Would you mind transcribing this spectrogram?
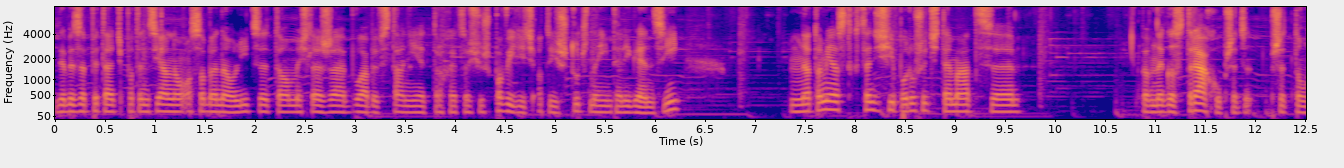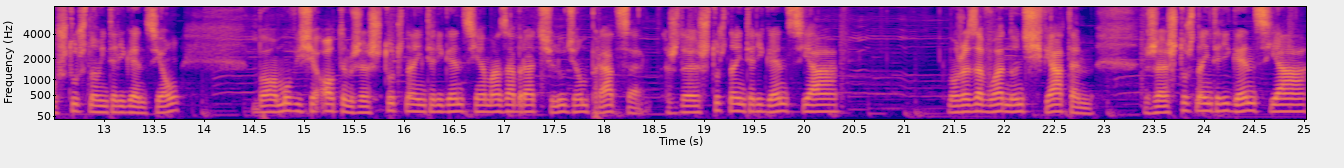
gdyby zapytać potencjalną osobę na ulicy, to myślę, że byłaby w stanie trochę coś już powiedzieć o tej sztucznej inteligencji. Natomiast chcę dzisiaj poruszyć temat e, pewnego strachu przed, przed tą sztuczną inteligencją, bo mówi się o tym, że sztuczna inteligencja ma zabrać ludziom pracę, że sztuczna inteligencja może zawładnąć światem, że sztuczna inteligencja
